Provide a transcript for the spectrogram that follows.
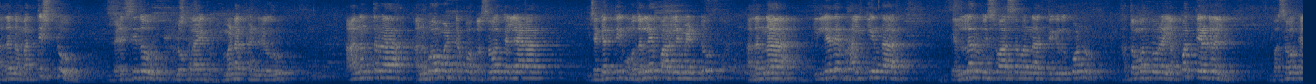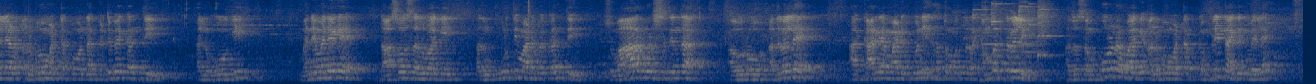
ಅದನ್ನು ಮತ್ತಿಷ್ಟು ಬೆಳೆಸಿದವರು, ಲೋಕನಾಯಕ ಭೀಮಣ್ಣ ಖಂಡ್ರೆಯವರು ಆನಂತರ ಅನುಭವ ಮಂಟಪ ಬಸವ ಕಲ್ಯಾಣ ಜಗತ್ತಿಗೆ ಮೊದಲನೇ ಪಾರ್ಲಿಮೆಂಟು. ಅದನ್ನ ಇಲ್ಲದೇ ಭಾಲ್ಕಿಯಿಂದ ಎಲ್ಲರ ವಿಶ್ವಾಸವನ್ನ ತೆಗೆದುಕೊಂಡು ಹತ್ತೊಂಬತ್ತು ನೂರ ಎಪ್ಪತ್ತೆರಡರಲ್ಲಿ ಬಸವ ಕಲ್ಯಾಣ ಅನುಭವ ಮಂಟಪವನ್ನು ಕಟ್ಟಬೇಕಂತ ಅಲ್ಲಿ ಹೋಗಿ ಮನೆ ಮನೆಗೆ ದಾಸೋಹ ಸಲುವಾಗಿ ಅದನ್ನು ಪೂರ್ತಿ ಮಾಡಬೇಕಂತ ಸುಮಾರು ವರ್ಷದಿಂದ ಅವರು ಅದರಲ್ಲೇ ಆ ಕಾರ್ಯ ಮಾಡಿ ಕೊನೆಗೆ ಹತ್ತೊಂಬತ್ತು ನೂರ ಎಂಬತ್ತರಲ್ಲಿ ಅದು ಸಂಪೂರ್ಣವಾಗಿ ಅನುಭವ ಮಟ್ಟ ಕಂಪ್ಲೀಟ್ ಆಗಿದ ಮೇಲೆ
